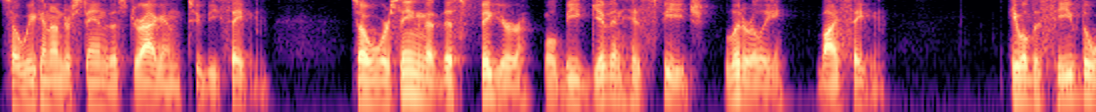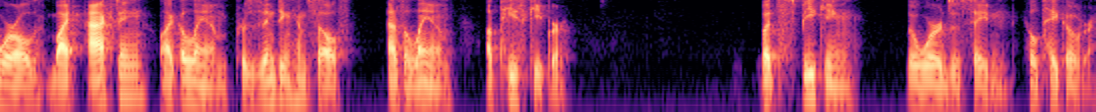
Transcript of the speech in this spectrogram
So we can understand this dragon to be Satan. So we're seeing that this figure will be given his speech literally by Satan. He will deceive the world by acting like a lamb, presenting himself as a lamb, a peacekeeper. But speaking the words of Satan, he'll take over.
